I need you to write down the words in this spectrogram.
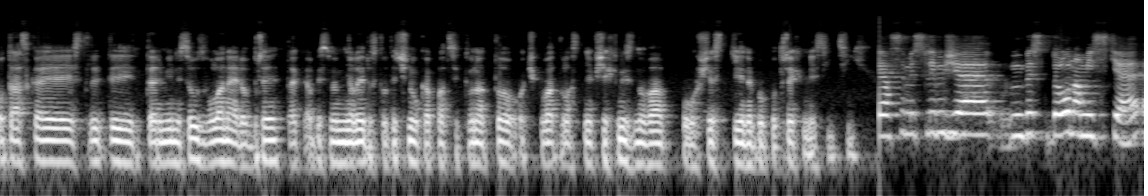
Otázka je, jestli ty termíny jsou zvolené dobře, tak aby jsme měli dostatečnou kapacitu na to očkovat vlastně všechny znova po šesti nebo po třech měsících. Já si myslím, že by bylo na místě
